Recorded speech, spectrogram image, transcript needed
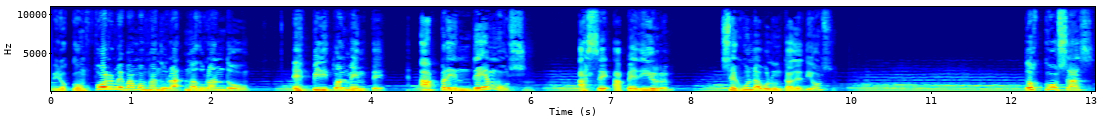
Pero conforme vamos madurando espiritualmente, aprendemos a, a pedir según la voluntad de Dios. Dos cosas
